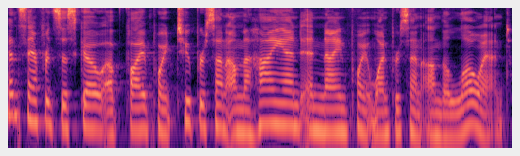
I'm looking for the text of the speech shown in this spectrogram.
and San Francisco up 5.2% on the high end and 9.1% on the low end.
